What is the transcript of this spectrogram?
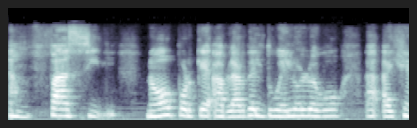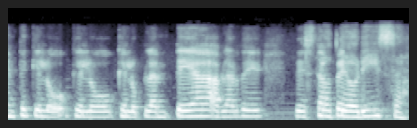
tan fácil, ¿no? Porque hablar del duelo luego a, hay gente que lo, que lo, que lo plantea, hablar de, de esta... Lo teoriza.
